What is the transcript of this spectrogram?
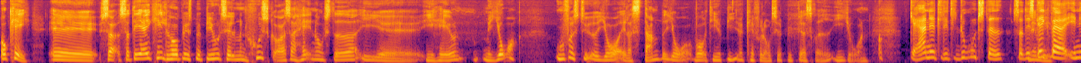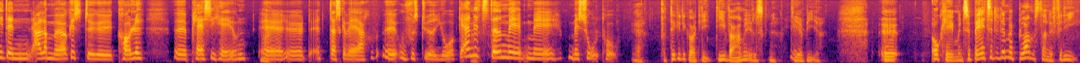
Okay, øh, så, så det er ikke helt håbløst med bihotel, men husk også at have nogle steder i, øh, i haven med jord, uforstyrret jord eller stampet jord, hvor de her bier kan få lov til at bygge deres rede i jorden. Gerne et lidt lunt sted, så det skal Nemlig. ikke være inde i den allermørkeste, øh, kolde øh, plads i haven. Øh, at der skal være øh, uforstyrret jord. Gerne et sted med, med, med sol på. Ja, for det kan de godt lide. De er varmeelskende, de her bier. Øh, okay, men tilbage til det der med blomsterne, fordi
